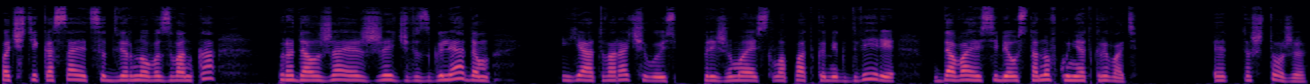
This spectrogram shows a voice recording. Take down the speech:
Почти касается дверного звонка, продолжая сжечь взглядом, и я отворачиваюсь, прижимаясь лопатками к двери, давая себе установку не открывать. Это что же,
